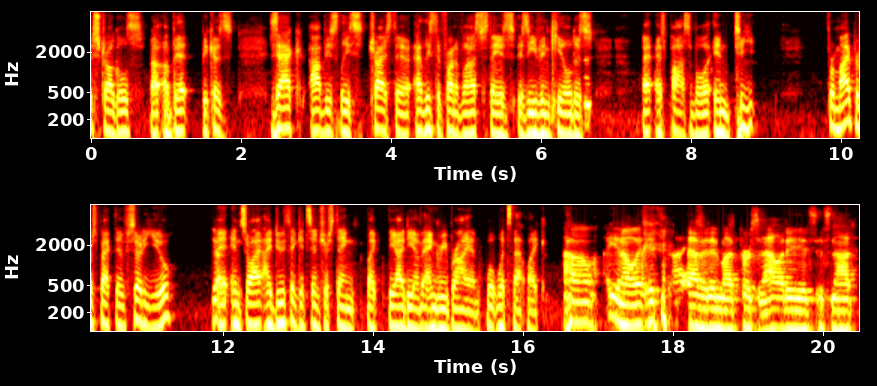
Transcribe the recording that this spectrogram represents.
struggles a, a bit because Zac obviously tries to at least in front of us stay as, as even keeled as as possible and to from my perspective so do you yeah. and so I, I do think it's interesting like the idea of angry Brian what, what's that like uh, you know, it's I have it in my personality. It's it's not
